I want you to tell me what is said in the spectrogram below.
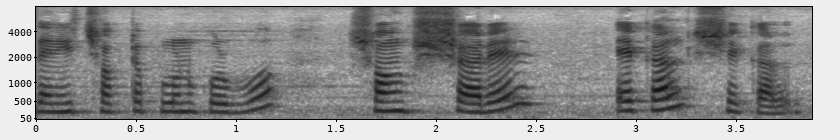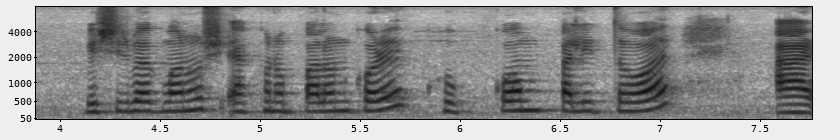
দেন, এই ছকটা পূরণ করব। সংসারের একাল সেকাল। বেশিরভাগ মানুষ এখনও পালন করে, খুব কম পালিত হয় আর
